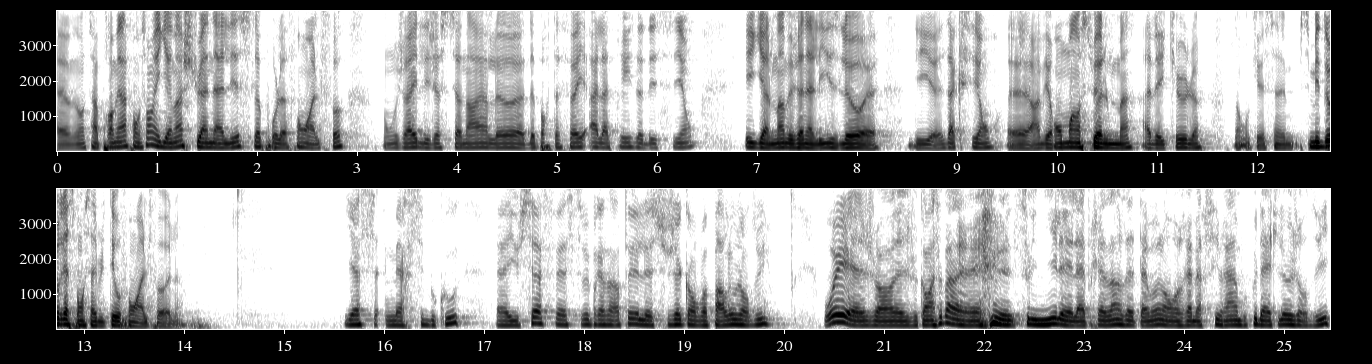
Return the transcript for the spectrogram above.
Euh, donc, c'est ma première fonction. Également, je suis analyste là, pour le fonds Alpha. Donc, j'aide les gestionnaires là, de portefeuille à la prise de décision. Et également, ben, j'analyse euh, des euh, actions euh, environ mensuellement avec eux. là. Donc, euh, c'est mes deux responsabilités au fonds Alpha. là. Yes, merci beaucoup. Euh, Youssef, si tu veux présenter le sujet qu'on va parler aujourd'hui. Oui, je, vais, je vais commencer par souligner le- la présence de Thomas. On le remercie vraiment beaucoup d'être là aujourd'hui.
